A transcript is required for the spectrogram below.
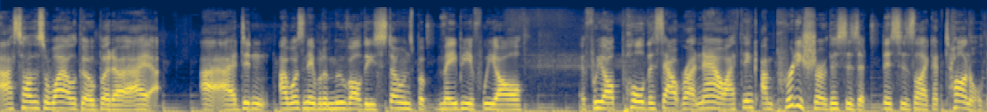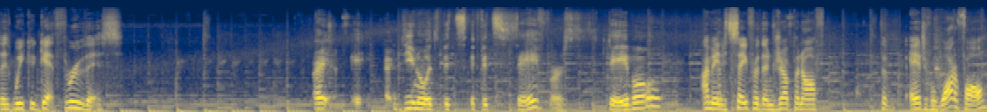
I saw this a while ago, but uh, I, I, I didn't, I wasn't able to move all these stones. But maybe if we all, if we all pull this out right now, I think I'm pretty sure this is a, this is like a tunnel that we could get through this. All right. eh, Do you know if it's if it's safe or stable? I mean, it's safer than jumping off the edge of a waterfall.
